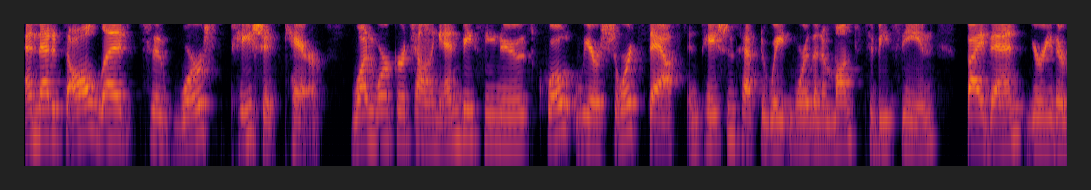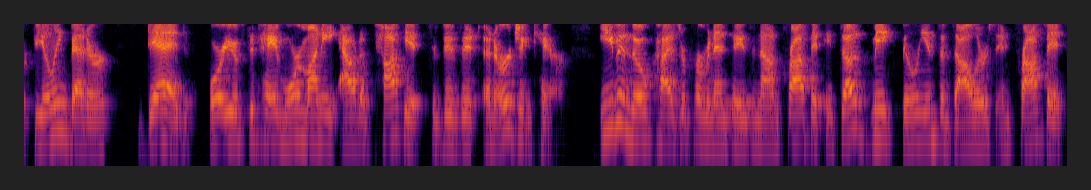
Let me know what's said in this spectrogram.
and that it's all led to worse patient care. One worker telling NBC News, quote, "We are short-staffed and patients have to wait more than a month to be seen. By then, you're either feeling better dead, or you have to pay more money out of pocket to visit an urgent care. Even though Kaiser Permanente is a nonprofit, it does make billions of dollars in profit.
